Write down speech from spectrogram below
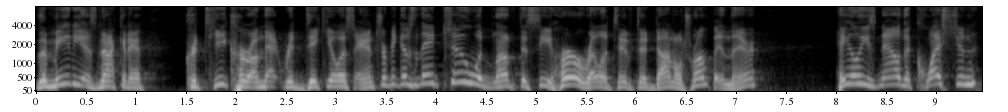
the media is not going to critique her on that ridiculous answer because they too would love to see her relative to Donald Trump in there. Haley's now the question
